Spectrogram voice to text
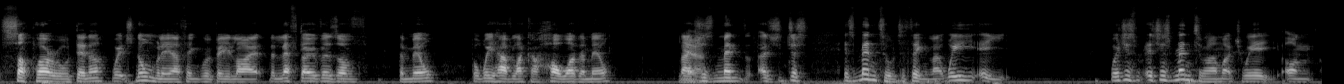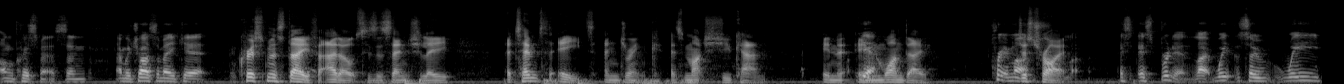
supper or dinner, which normally I think would be like the leftovers of the meal, but we have like a whole other meal. Like it's just meant. It's just it's mental to think like we eat. We're just it's just mental how much we eat on on Christmas, and and we try to make it. Christmas Day for adults is essentially attempt to eat and drink as much as you can in in Yeah. one day. Pretty much. Just try it. It's, it's brilliant. Like we, so we,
